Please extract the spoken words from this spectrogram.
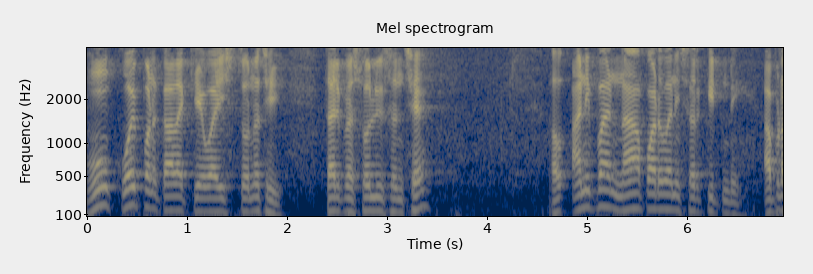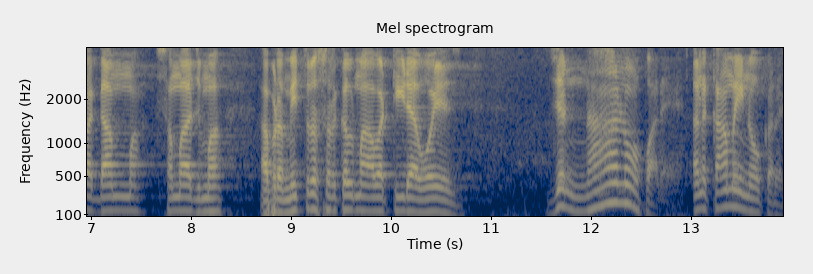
હું કોઈ પણ કાલે કહેવા ઈચ્છતો નથી. તારી પાસે સોલ્યુશન છે? હવે આની પાસે ના પાડવાની સર્કિટ નહીં. આપણા ગામમાં, સમાજમાં, આપણા મિત્ર સર્કલમાં આવા ટીડા હોય જ. જે ના ન પાડે અને કામય ન કરે.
